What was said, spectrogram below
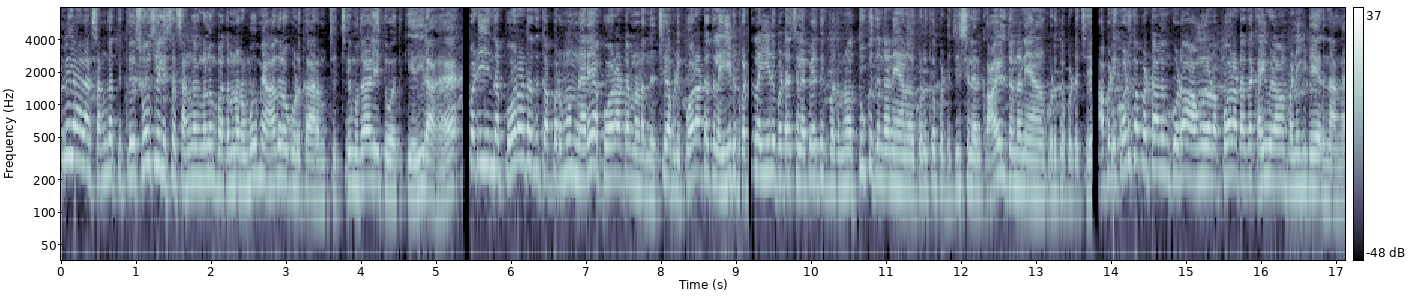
தொழிலாளர் சங்கத்துக்கு சோசியலிச சங்கங்களும் பார்த்தோம்னா ரொம்பவுமே ஆதரவு கொடுக்க ஆரம்பிச்சிச்சு. முதலாளித்துவத்துக்கு எதிராக இப்படி இந்த போராட்டத்துக்கு அப்புறமும் நிறைய போராட்டம் நடந்துச்சு. அப்படி போராட்டத்தில் ஈடுபட்ட ஈடுபட்ட சில பேத்துக்கு பார்த்தோம்னா தூக்கு தண்டனையானது கொடுக்கப்பட்டுச்சு. சிலருக்கு ஆயுள் தண்டனையானது கொடுக்கப்பட்டுச்சு. அப்படி கொடுக்கப்பட்டாலும் கூட அவங்களோட போராட்டத்தை கைவிடாம பண்ணிக்கிட்டே இருந்தாங்க.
